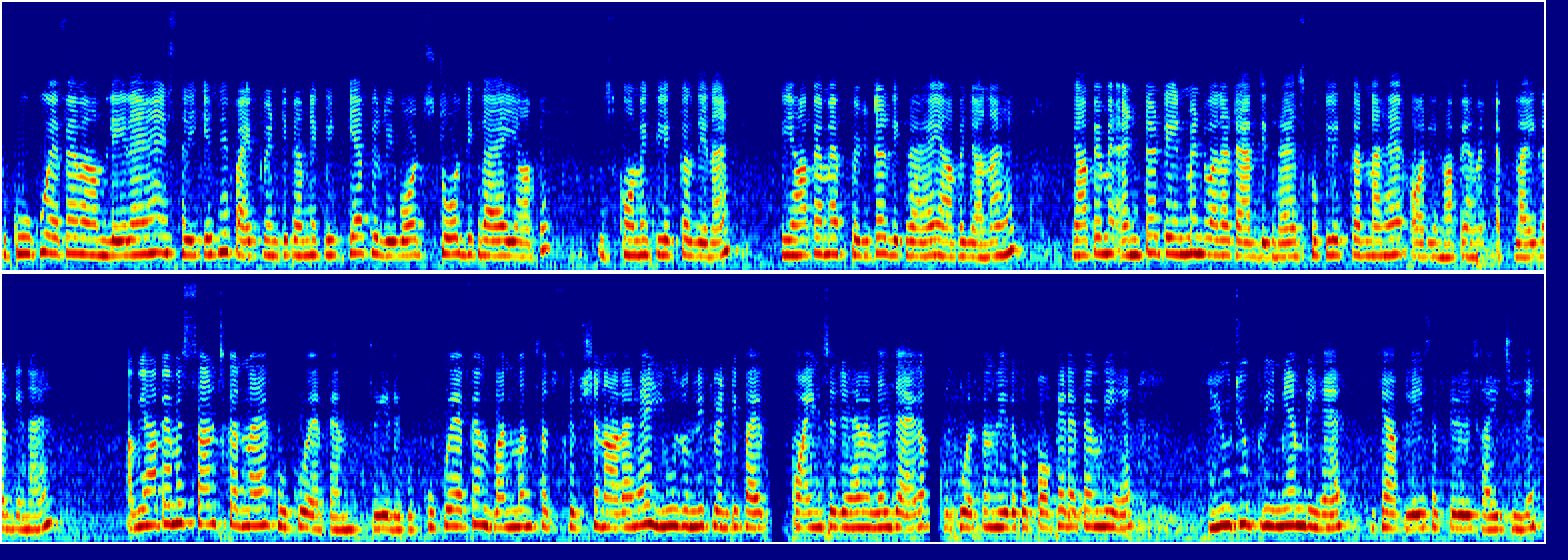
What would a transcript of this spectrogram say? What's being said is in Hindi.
तो कूकू एफ़ एम हम ले रहे हैं इस तरीके से 520 पे हमने क्लिक किया, फिर रिवॉर्ड स्टोर दिख रहा है यहाँ पे, इसको हमें क्लिक कर देना है। तो यहाँ पे हमें फ़िल्टर दिख रहा है, यहाँ पे जाना है। यहाँ पे हमें एंटरटेनमेंट वाला टैब दिख रहा है, इसको क्लिक करना है और यहाँ पे हमें अप्लाई कर देना है। अब यहाँ पे हमें सर्च करना है कुकू एफ़ तो ये देखो Kuku F M one month subscription आ रहा है use only twenty five coin से जो है हमें मिल जाएगा। कुकू एफ़ एम ये देखो पॉकेट एफ़ भी है यूट्यूब प्रीमियम भी है। ठीक है, आप ले सकते हो ये सारी चीज़ें।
